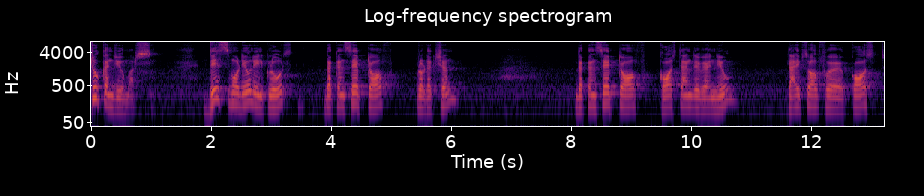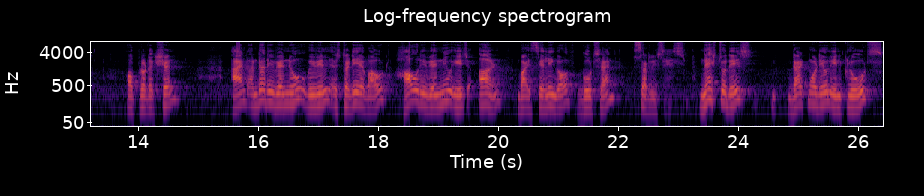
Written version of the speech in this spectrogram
to consumers. This module includes the concept of production, the concept of cost and revenue, types of uh, cost of production and under revenue we will study about how revenue is earned by selling of goods and services. Next to this that module includes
